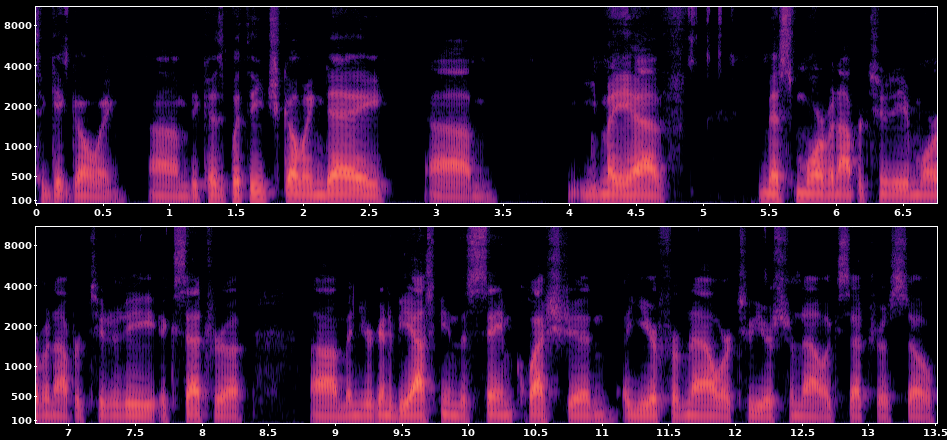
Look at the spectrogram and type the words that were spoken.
to get going. Um, because with each going day, um, you may have missed more of an opportunity, more of an opportunity, etc. Um, and you're going to be asking the same question a year from now or two years from now, etc. So,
